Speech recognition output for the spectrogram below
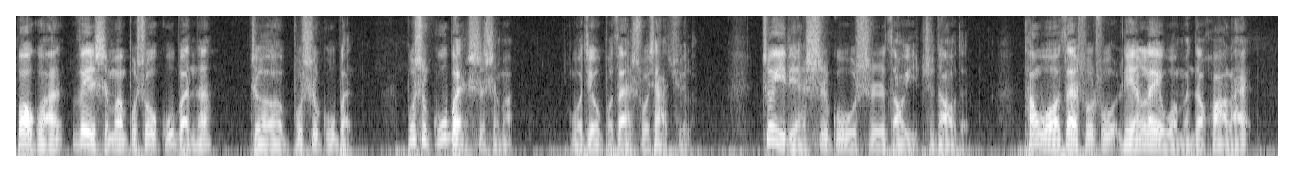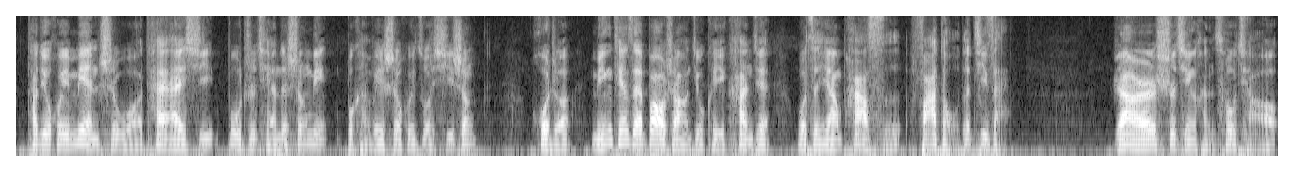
报馆为什么不收股本呢？这不是股本，不是股本是什么？”我就不再说下去了。这一点事故是早已知道的。倘我再说出连累我们的话来，他就会面斥我太爱惜不值钱的生命，不肯为社会做牺牲。或者明天在报上就可以看见我怎样怕死发抖的记载。然而事情很凑巧，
